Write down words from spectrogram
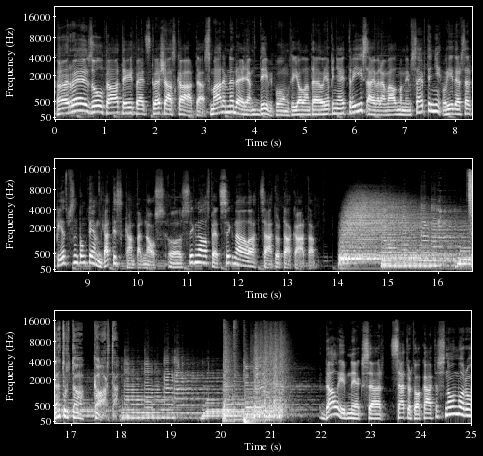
Rezultāti pēc trešās kārtas. Mārim nedēļam divi punkti, Jolantai Liepiņai trīs, Aivaram Valdmanim septiņi, līderis ar 15 punktiem Gatis Kampernaus. Signāls pēc signāla ceturtā kārta. Ceturtā kārta. Dalībnieks ar 4. kārtas numuru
